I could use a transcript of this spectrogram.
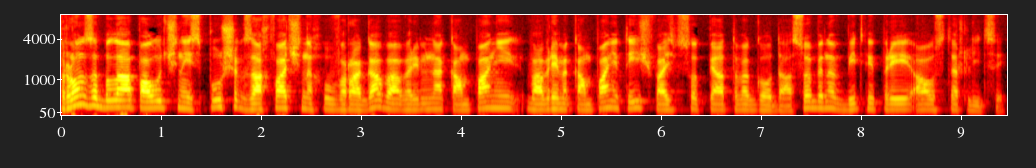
Бронза была получена из пушек, захваченных у врага во, времена кампании, во время кампании 1805 года, особенно в битве при Аустерлице.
